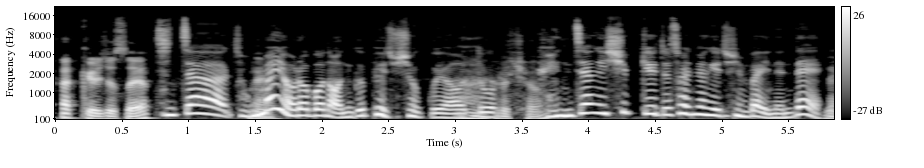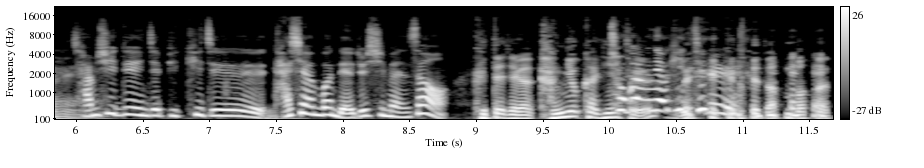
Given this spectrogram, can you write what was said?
그러셨어요? 진짜 정말 네. 여러 번 언급해 주셨고요. 아, 또 그렇죠. 굉장히 쉽게도 설명해 주신 바 있는데 네. 잠시 뒤에 이제 비퀴즈 다시 한번 내주시면서 그때 제가 강력한 힌트 초강력 네, 힌트를 그때도 한번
